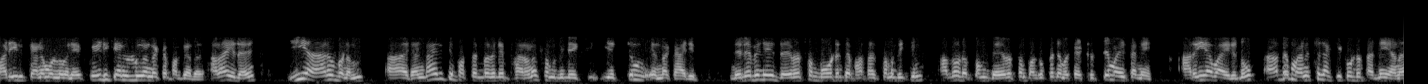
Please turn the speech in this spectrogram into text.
മടിയിൽ കനമുള്ളവനെ പേടിക്കാനുള്ളൂ എന്നൊക്കെ പറഞ്ഞത്. അതായത് ഈ ആരോപണം രണ്ടായിരത്തി പത്തൊൻപതിലെ ഭരണസമിതിയിലേക്ക് എത്തും എന്ന കാര്യം നിലവിലെ ദേവസ്വം ബോർഡിന്റെ ഭരണസമിതിക്കും അതോടൊപ്പം ദേവസ്വം വകുപ്പിനുമൊക്കെ കൃത്യമായി തന്നെ അറിയാമായിരുന്നു. അത് മനസ്സിലാക്കിക്കൊണ്ട് തന്നെയാണ്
